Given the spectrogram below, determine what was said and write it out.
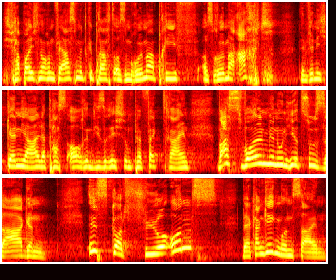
Ich habe euch noch einen Vers mitgebracht aus dem Römerbrief, aus Römer 8. Den finde ich genial, der passt auch in diese Richtung perfekt rein. Was wollen wir nun hierzu sagen? Ist Gott für uns? Wer kann gegen uns sein?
